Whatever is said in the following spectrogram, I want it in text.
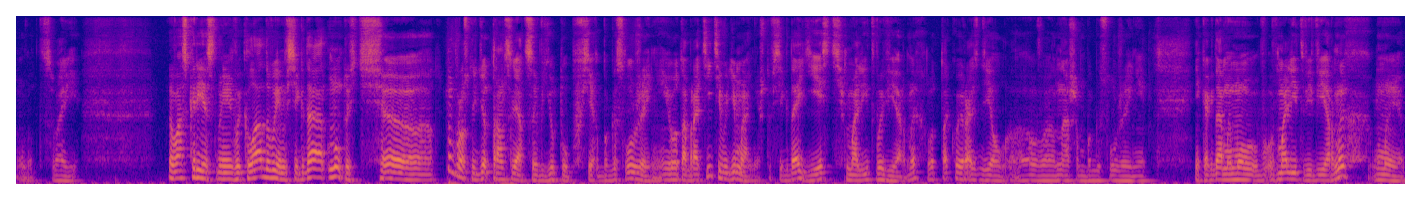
вот, свои воскресные выкладываем всегда, ну, то есть, э, ну, просто идет трансляция в YouTube всех богослужений. И вот обратите внимание, что всегда есть молитвы верных, вот такой раздел э, в нашем богослужении. И когда мы в молитве верных, мы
